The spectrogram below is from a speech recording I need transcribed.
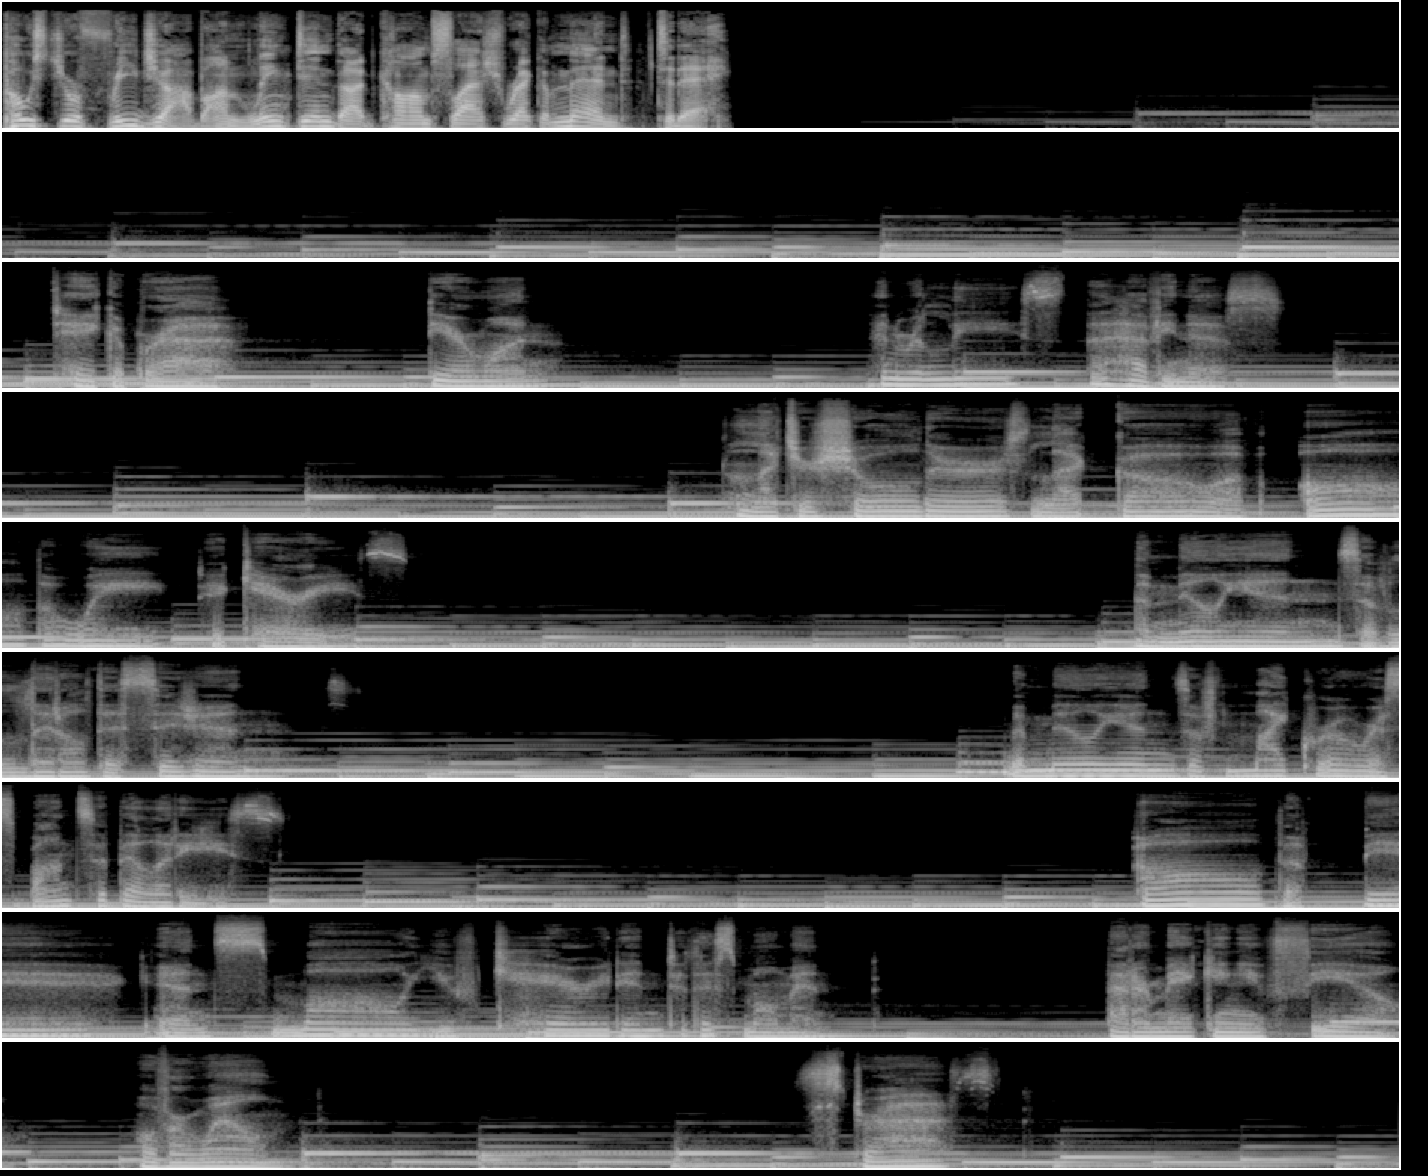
Post your free job on linkedin.com slash recommend today. Take a breath, dear one, and release the heaviness. Let your shoulders let go of all the weight it carries. The millions of little decisions, the millions of micro responsibilities. All the big and small you've carried into this moment that are making you feel overwhelmed, stressed,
